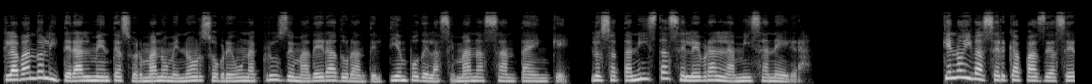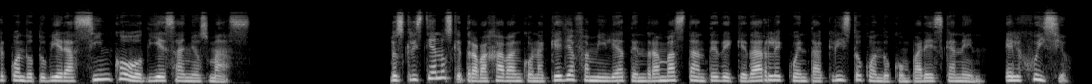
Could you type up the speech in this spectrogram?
clavando literalmente a su hermano menor sobre una cruz de madera durante el tiempo de la Semana Santa en que los satanistas celebran la misa negra. ¿Qué no iba a ser capaz de hacer cuando tuviera cinco o diez años más? Los cristianos que trabajaban con aquella familia tendrán bastante de que darle cuenta a Cristo cuando comparezcan en el juicio.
